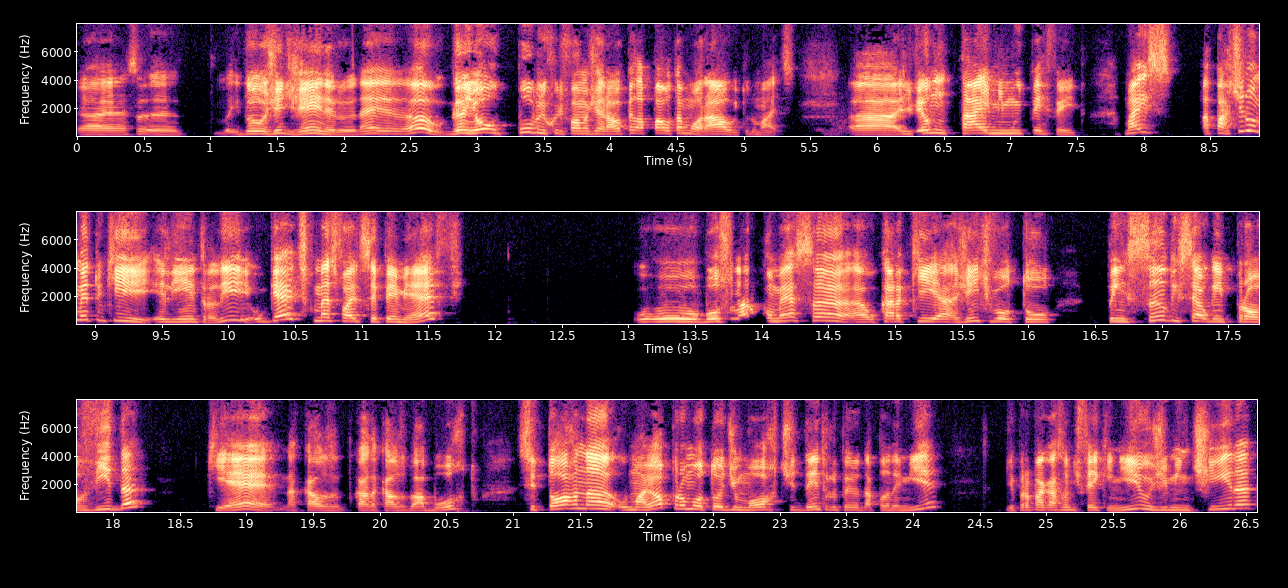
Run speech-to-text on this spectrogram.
Essa, ideologia de gênero, né? Oh, ganhou o público de forma geral pela pauta moral e tudo mais. Uh, ele veio num time muito perfeito. Mas a partir do momento em que ele entra ali, o Guedes começa a falar de CPMF, o, o Bolsonaro começa, o cara que a gente votou pensando em ser alguém pró-vida, que é na causa, por causa da causa do aborto, se torna o maior promotor de morte dentro do período da pandemia, de propagação de fake news, de mentira,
